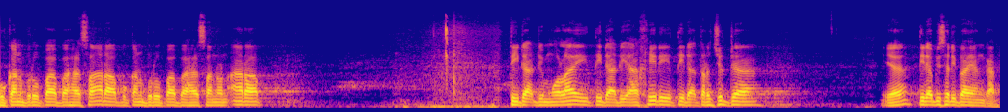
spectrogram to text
Bukan berupa bahasa Arab, bukan berupa bahasa non-Arab. Tidak dimulai, tidak diakhiri, tidak terjeda. Ya, tidak bisa dibayangkan.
